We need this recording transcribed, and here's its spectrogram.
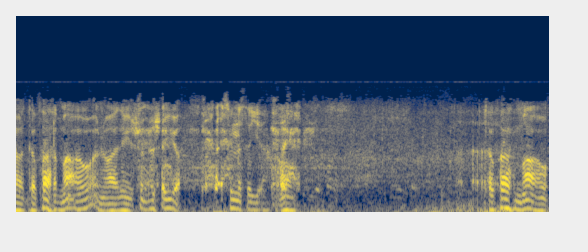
لا تفاهم معه أن هذه سنة سيئة. سنة سيئة. آه. تفاهم معه.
